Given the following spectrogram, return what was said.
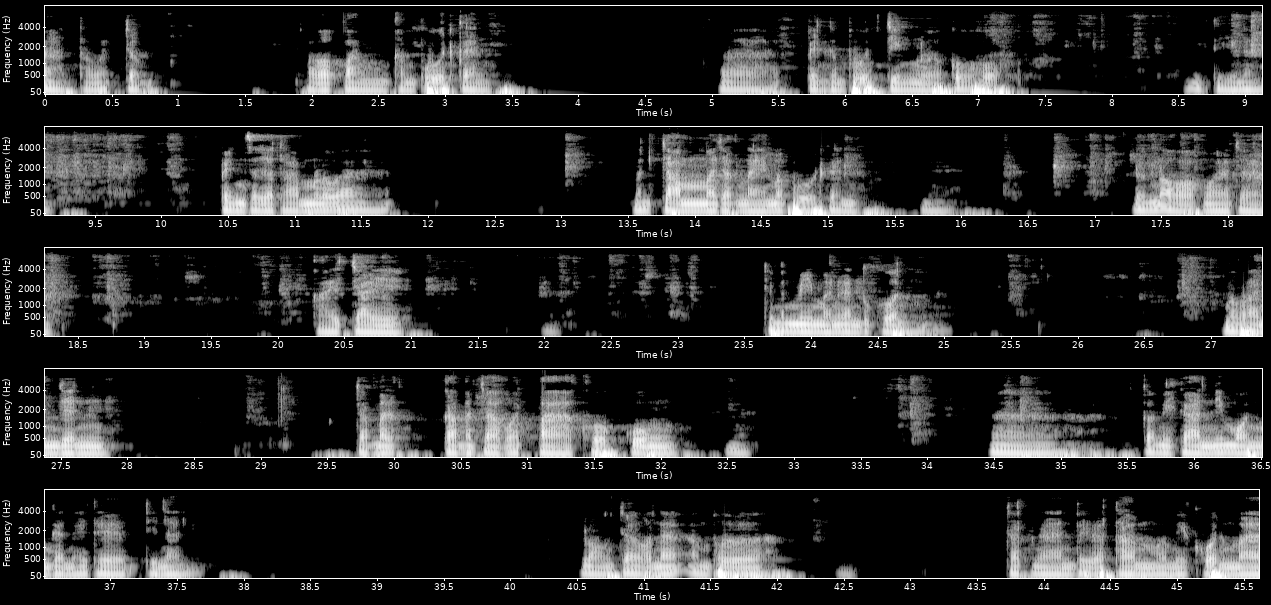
อ่านทวัดจบเราก็ฟังคำพูดกัน ว่าเป็นคำพูดจริงหรือโกหก อีกทีนึงเป็นสัจธรรมหรือว่า มันจำมาจากไหนมาพูดกันเรื่องออกมาจากกายใจ ที่มันมีเหมือนกันทุกคน เมื่อวานเย็น จับมากลับมาจากวัดป่าโคกกุงก็มีการนิมนต์กันให้เทศที่นั่นรองเจ้าคณะอำเภอ จัดงานปฏิบัติธรรมก็มีคนมา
